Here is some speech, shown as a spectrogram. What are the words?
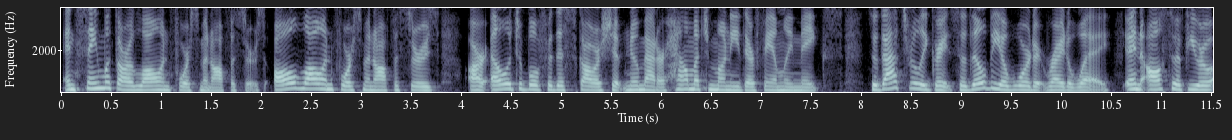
And same with our law enforcement officers. All law enforcement officers are eligible for this scholarship no matter how much money their family makes. So that's really great. So they'll be awarded right away. And also, if you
